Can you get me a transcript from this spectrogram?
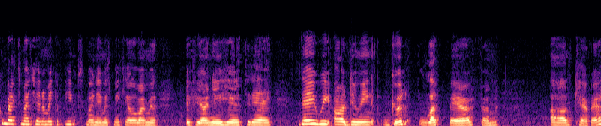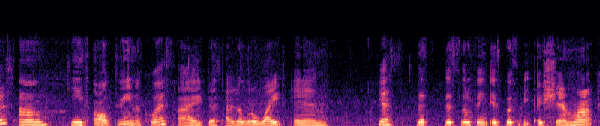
welcome back to my channel Makeup Peeps. My name is Michaela Wimer. If you are new here today, today we are doing Good Luck Bear from uh, Care Bears. Um, he's all green of course. I just added a little white and yes, this, this little thing is supposed to be a shamrock.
